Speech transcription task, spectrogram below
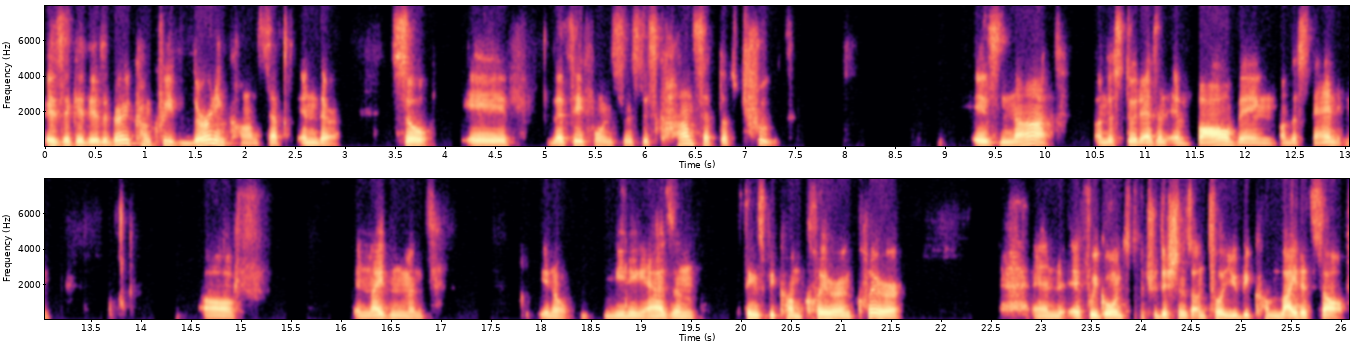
it's like a, there's a very concrete learning concept in there. So if, let's say for instance, this concept of truth is not understood as an evolving understanding of enlightenment, you know, meaning as in things become clearer and clearer. And if we go into the traditions until you become light itself,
